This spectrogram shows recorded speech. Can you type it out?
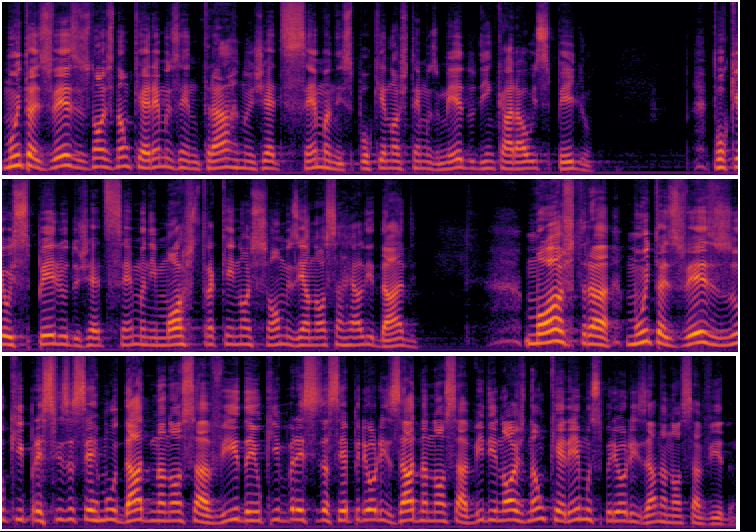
Muitas vezes nós não queremos entrar nos Getsêmanes porque nós temos medo de encarar o espelho. Porque o espelho do Getsemane mostra quem nós somos e a nossa realidade. Mostra muitas vezes o que precisa ser mudado na nossa vida e o que precisa ser priorizado na nossa vida e nós não queremos priorizar na nossa vida.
